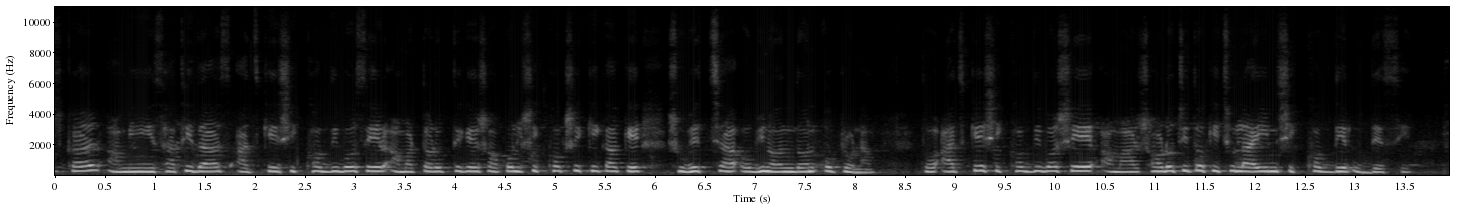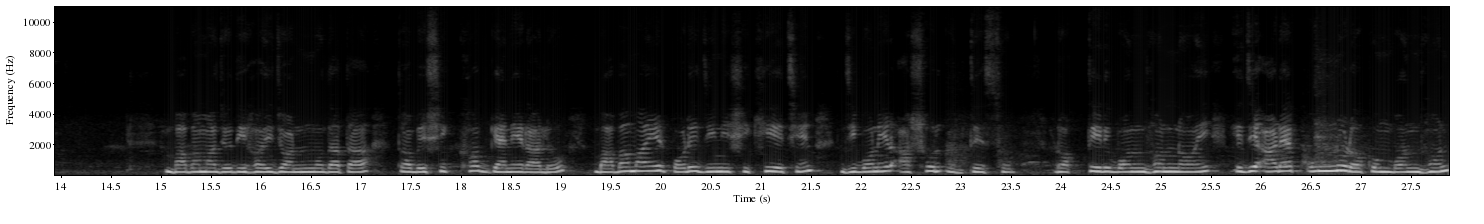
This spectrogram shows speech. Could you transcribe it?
নমস্কার, আমি সাথী দাস। আজকে শিক্ষক দিবসের আমার তরফ থেকে সকল শিক্ষক শিক্ষিকাকে শুভেচ্ছা, অভিনন্দন ও প্রণাম। তো আজকে শিক্ষক দিবসে আমার স্বরচিত কিছু লাইন শিক্ষকদের উদ্দেশ্যে। বাবা মা যদি হয় জন্মদাতা, তবে শিক্ষক জ্ঞানের আলো। বাবা মায়ের পরে যিনি শিখিয়েছেন, জীবনের আসল উদ্দেশ্য। রক্তের বন্ধন নয়, এ যে আর এক অন্য রকম বন্ধন,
